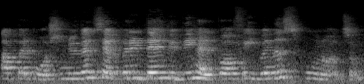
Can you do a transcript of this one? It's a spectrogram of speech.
upper portion. You can separate them with the help of even a spoon also.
